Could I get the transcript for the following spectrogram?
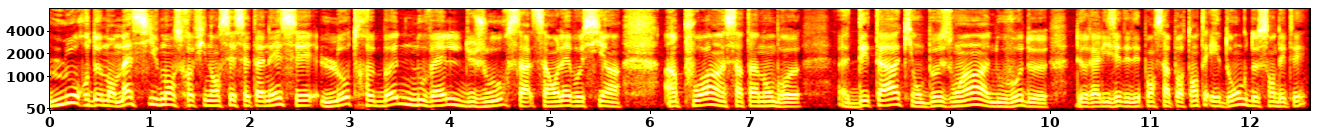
lourdement, massivement se refinancer cette année, c'est l'autre bonne nouvelle du jour. Ça, enlève aussi un, un poids, un certain nombre euh, d'États qui ont besoin à nouveau de, réaliser des dépenses importantes et donc de s'endetter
